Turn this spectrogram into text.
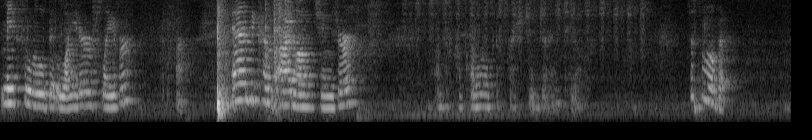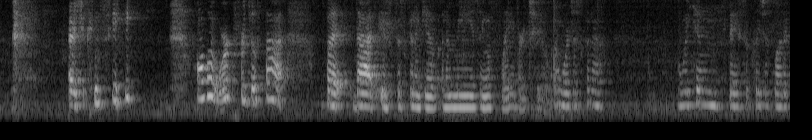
makes it a little bit lighter flavor. And because I love ginger, I'm just gonna put a little bit of fresh ginger in too. Just a little bit. As you can see all that work for just that. But that is just gonna give an amazing flavor too. And we're just gonna, we can basically just let it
